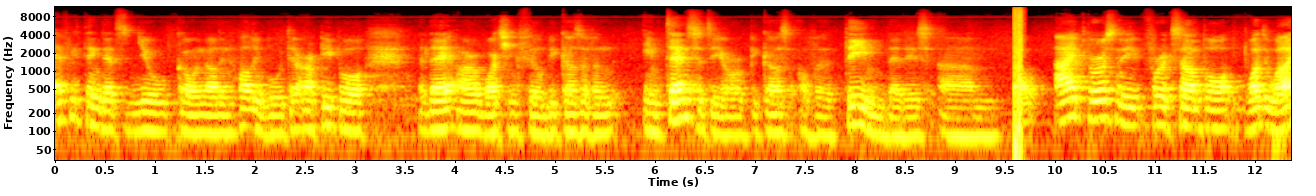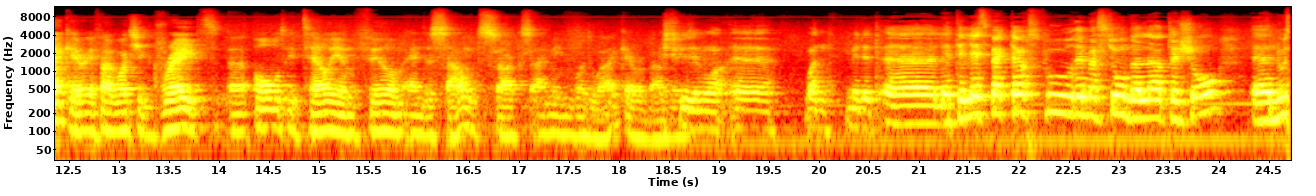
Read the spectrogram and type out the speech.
everything that's new going on in Hollywood. There are people they are watching film because of an intensity or because of a theme that is. Um, well, I personally, for example, what do I care if I watch a great uh, old Italian film and the sound sucks? I mean, what do I care about? Excusez-moi, euh, one minute. Euh, les téléspectateurs, pour remercions de l'attention, euh, nous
